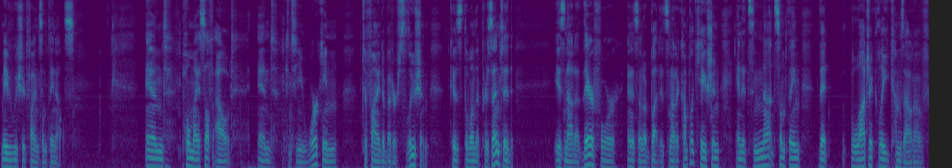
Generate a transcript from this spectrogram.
Maybe we should find something else. And pull myself out and continue working to find a better solution because the one that presented is not a therefore and it's not a but. It's not a complication and it's not something that logically comes out of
